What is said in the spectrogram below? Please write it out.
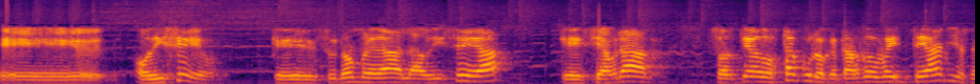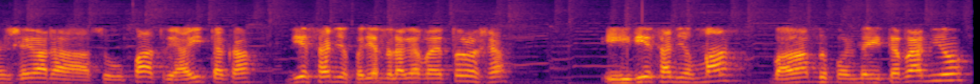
eh, Odiseo, que su nombre da a la Odisea, que se habrá sorteado obstáculos que tardó 20 años en llegar a su patria, a Ítaca, 10 años peleando la guerra de Troya, y 10 años más vagando por el Mediterráneo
